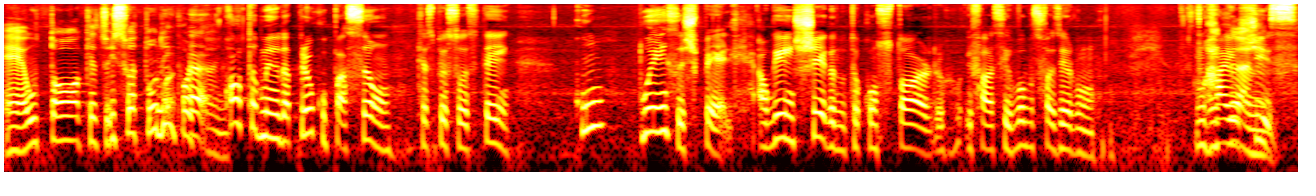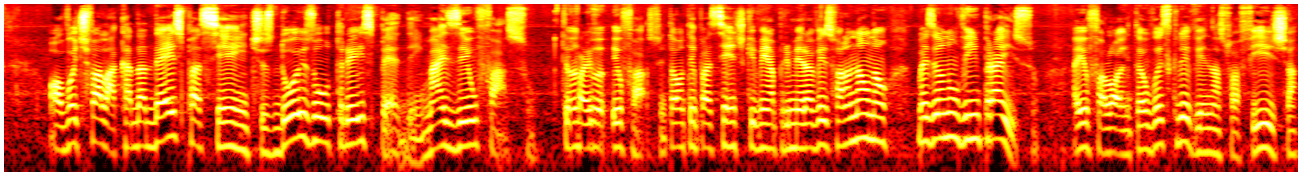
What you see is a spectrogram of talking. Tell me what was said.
é, o toque, isso é tudo importante. Qual o tamanho da preocupação que as pessoas têm com doenças de pele? Alguém chega no teu consultório e fala assim, vamos fazer um, um raio-x? Ó, vou te falar, cada 10 pacientes, dois ou três pedem, mas eu faço. Tanto faz... eu faço. Então tem paciente que vem a primeira vez e fala: "Não, não, mas eu não vim para isso". Aí eu falo, ó, então eu vou escrever na sua ficha,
